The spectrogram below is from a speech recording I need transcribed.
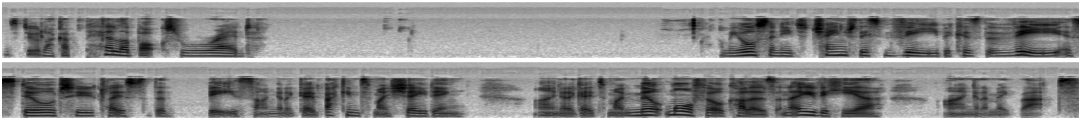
let's do like a pillar box red And we also need to change this V because the V is still too close to the B. So I'm going to go back into my shading. I'm going to go to my more fill colors and over here, I'm going to make that.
